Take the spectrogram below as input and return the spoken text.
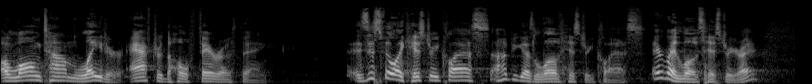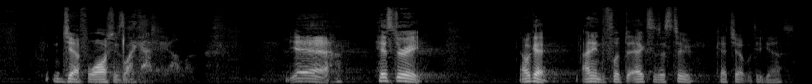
a long time later after the whole Pharaoh thing. Does this feel like history class? I hope you guys love history class. Everybody loves history, right? Jeff Walsh is like, yeah, history. Okay, I need to flip to Exodus too. Catch up with you guys.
